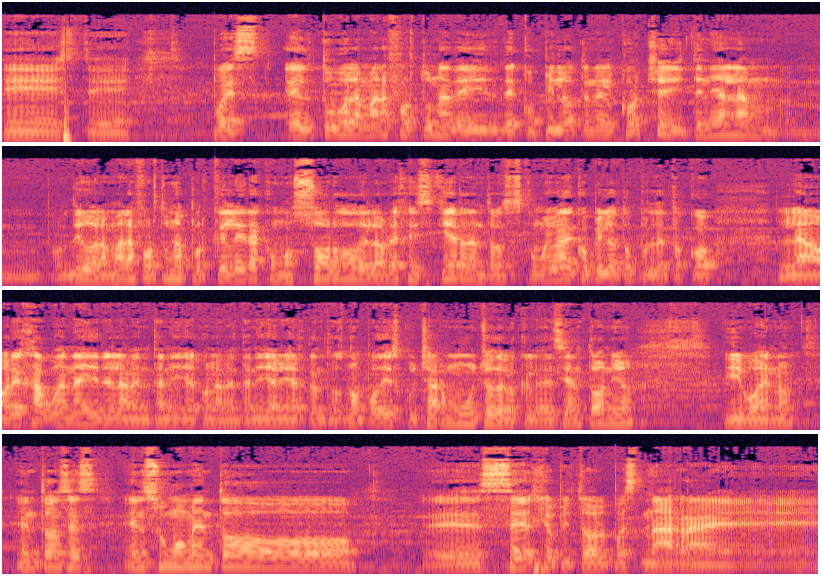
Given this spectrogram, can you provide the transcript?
este pues él tuvo la mala fortuna de ir de copiloto en el coche y tenía la digo la mala fortuna porque él era como sordo de la oreja izquierda, entonces como iba de copiloto pues le tocó la oreja buena ir en la ventanilla con la ventanilla abierta, entonces no podía escuchar mucho de lo que le decía Antonio y bueno, entonces en su momento eh, Sergio Pitol pues narra eh,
